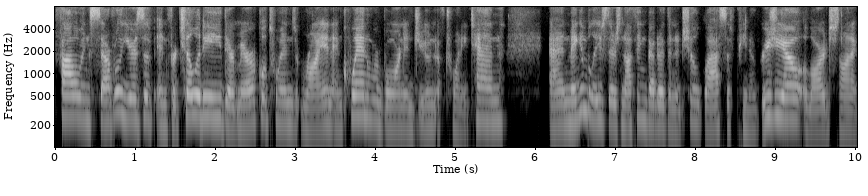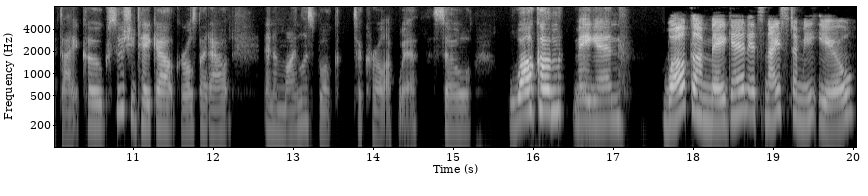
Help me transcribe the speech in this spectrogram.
Following several years of infertility, their miracle twins, Ryan and Quinn, were born in June of 2010. And Meagan believes there's nothing better than a chill glass of Pinot Grigio, a large Sonic Diet Coke, sushi takeout, girls' night out, and a mindless book to curl up with. So, welcome, Meagan. Welcome, Meagan. It's nice to meet you.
